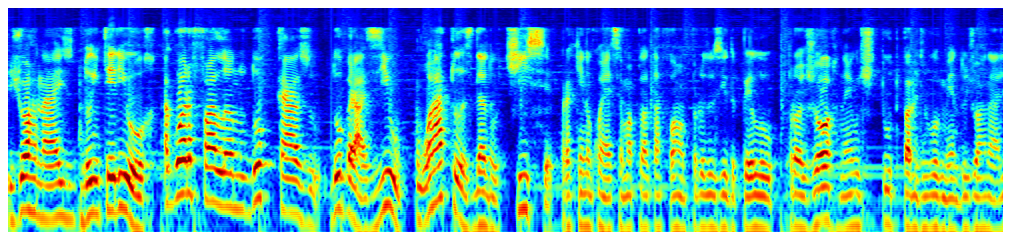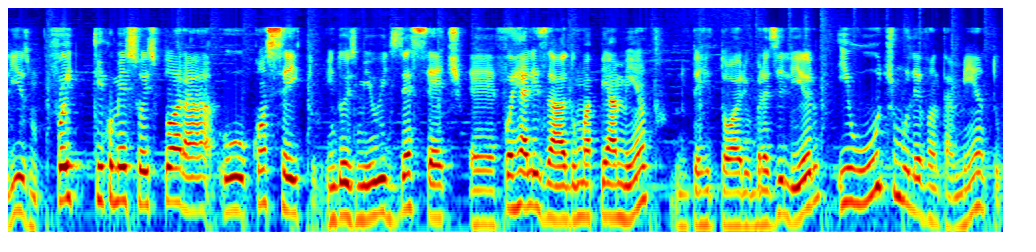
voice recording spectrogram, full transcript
jornais do interior. Agora falando do caso do Brasil, o Atlas da Notícia, para quem não conhece, é uma plataforma produzida pelo Projor, né, o Instituto para o Desenvolvimento do Jornalismo, foi quem começou a explorar o conceito em 2017. É, foi realizado um mapeamento no território brasileiro e o último levantamento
